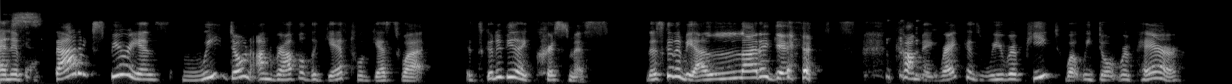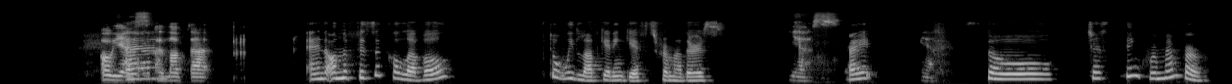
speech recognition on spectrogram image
And if that experience, we don't unravel the gift, well, guess what? It's going to be like Christmas. There's going to be a lot of gifts coming, right? Because we repeat what we don't repair. oh yes, I love that. And on the physical level, don't we love getting gifts from others? Yes. Right? Yeah. So just think, remember,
